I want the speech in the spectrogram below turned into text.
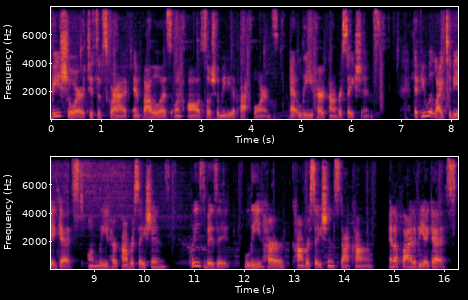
Be sure to subscribe and follow us on all social media platforms at Lead Her Conversations. If you would like to be a guest on Lead Her Conversations, please visit leadherconversations.com and apply to be a guest.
